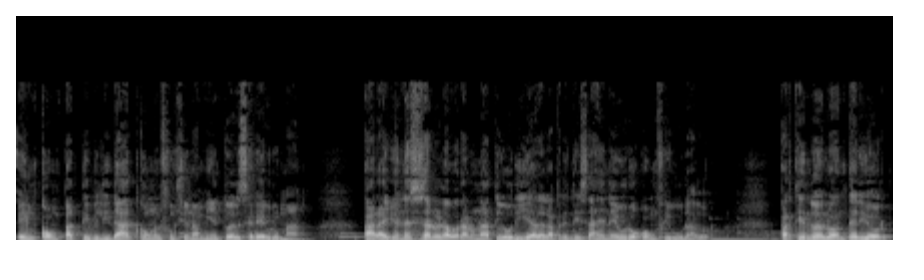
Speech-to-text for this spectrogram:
en compatibilidad con el funcionamiento del cerebro humano. Para ello es necesario elaborar una teoría del aprendizaje neuroconfigurador. Partiendo de lo anterior,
